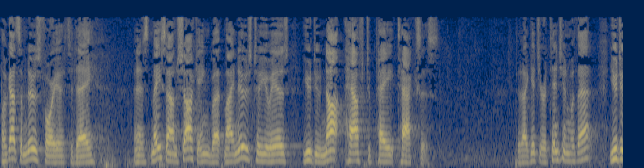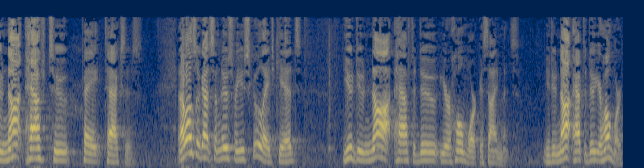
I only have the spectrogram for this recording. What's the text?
I've got some news for you today, and it may sound shocking, but my news to you is you do not have to pay taxes. Did I get your attention with that? You do not have to pay taxes. And I've also got some news for you school age kids. You do not have to do your homework assignments. You do not have to do your homework.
